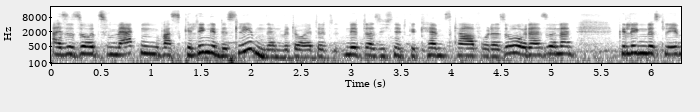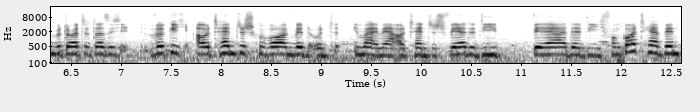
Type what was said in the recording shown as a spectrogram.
Also so zu merken, was gelingendes Leben denn bedeutet. Nicht, dass ich nicht gekämpft habe oder so, oder, sondern gelingendes Leben bedeutet, dass ich wirklich authentisch geworden bin und immer mehr authentisch werde, die werde, die ich von Gott her bin.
